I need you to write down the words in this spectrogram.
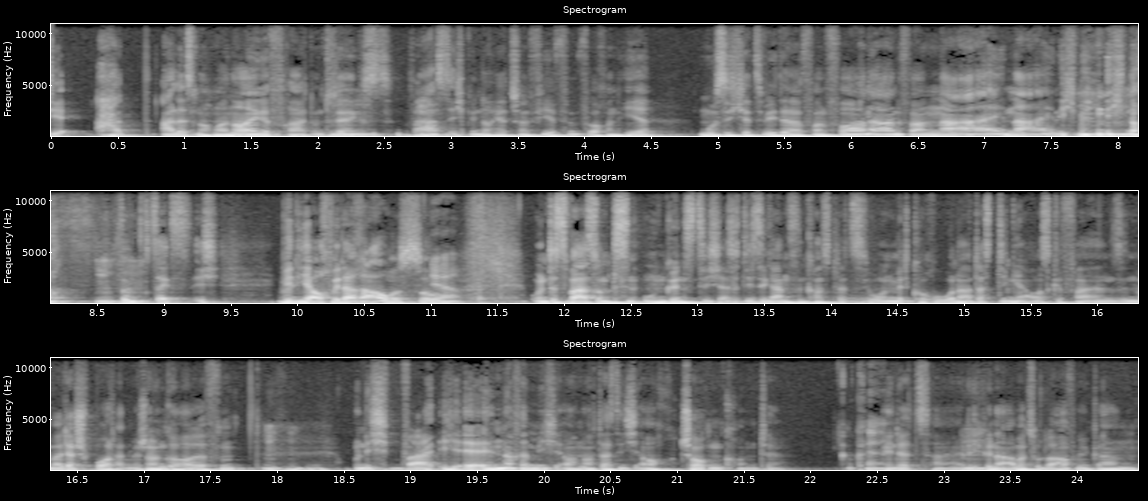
Die hat alles nochmal neu gefragt und du mhm. denkst, was? Ich bin doch jetzt schon vier, fünf Wochen hier. Muss ich jetzt wieder von vorne anfangen? Nein, nein, ich will mhm. nicht noch mhm. fünf, sechs, ich will hier auch wieder raus. So. Ja. Und das war so ein bisschen ungünstig. Also diese ganzen Konstellationen mit Corona, dass Dinge ausgefallen sind, weil der Sport hat mir schon geholfen. Mhm. Und ich, war, ich erinnere mich auch noch, dass ich auch joggen konnte okay. in der Zeit. Mhm. Ich bin da abends so laufen gegangen.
